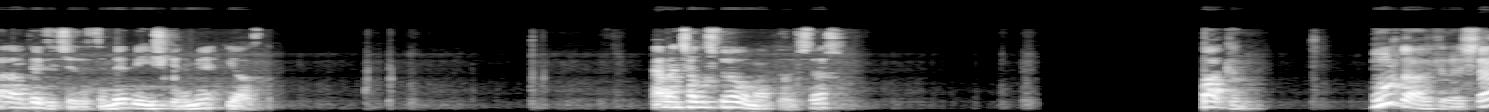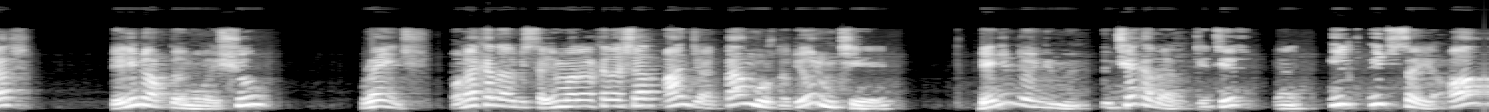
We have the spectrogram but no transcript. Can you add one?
Parantez içerisinde değişkenimi yazdım. Hemen çalıştıralım arkadaşlar. Bakın. Burada arkadaşlar benim yaptığım olay şu. Range. Ona kadar bir sayım var arkadaşlar. Ancak ben burada diyorum ki benim döngümü 3'e kadar getir. Yani ilk 3 sayı al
